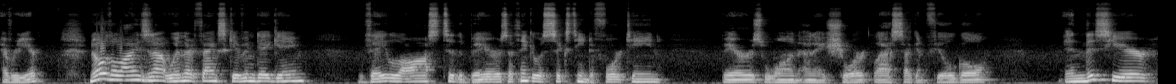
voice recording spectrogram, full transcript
every year. No, the Lions did not win their Thanksgiving Day game. They lost to the Bears. I think it was 16 to 14. Bears won on a short last second field goal. And this year,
